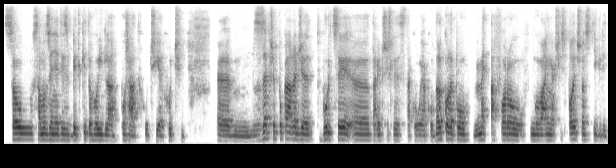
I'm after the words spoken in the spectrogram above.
jsou samozřejmě ty zbytky toho jídla pořád chudší a chudší. Ehm, lze předpokládat, že tvůrci eh, tady přišli s takovou nějakou velkolepou metaforou fungování naší společnosti, kdy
